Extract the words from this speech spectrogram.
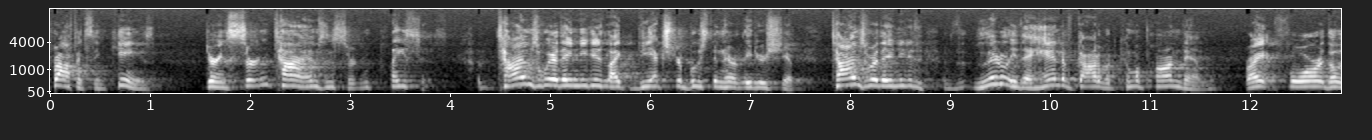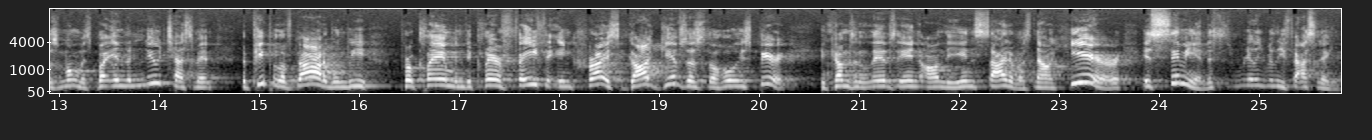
prophets, and kings, during certain times and certain places. Times where they needed like the extra boost in their leadership. Times where they needed literally the hand of God would come upon them, right, for those moments. But in the New Testament, the people of God, when we proclaim and declare faith in Christ, God gives us the Holy Spirit. He comes and lives in on the inside of us. Now, here is Simeon. This is really, really fascinating.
